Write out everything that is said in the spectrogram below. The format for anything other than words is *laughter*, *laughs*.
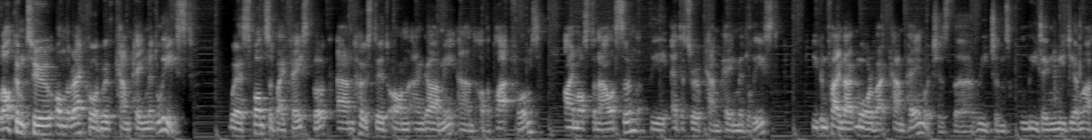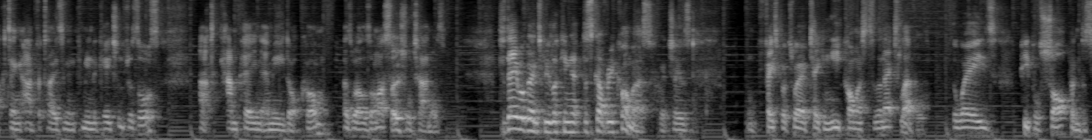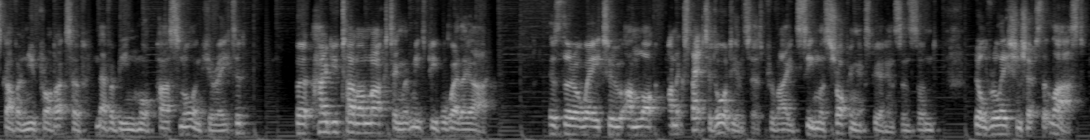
Welcome to On the Record with Campaign Middle East. We're sponsored by Facebook and hosted on Anghami and other platforms. I'm Austyn Allison, the editor of Campaign Middle East. You can find out more about Campaign, which is the region's leading media marketing, advertising, and communications resource, at campaignme.com, as well as on our social channels. Today, we're going to be looking at discovery commerce, which is Facebook's way of taking e commerce to the next level. The ways people shop and discover new products have never been more personal and curated. But how do you turn on marketing that meets people where they are? Is there a way to unlock unexpected audiences, provide seamless shopping experiences, and build relationships that last?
